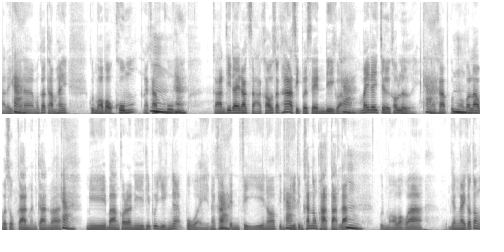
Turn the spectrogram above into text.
อะไรอย่างเงี้ยนะมันก็ทำให้คุณหมอบอกคุ้มนะครับคุ้มการที่ได้รักษาเขาสัก 50%ดีกว่า ไม่ได้เจอเขาเลยนะครับ คุณหมอก็เล่าประสบการณ์เหมือนกันว่า มีบางกรณีที่ผู้หญิงเนี่ยป่วยนะครับ เป็นฝีเนาะฝีฝีถึงขั้นต้องผ่าตัดแล้ว คุณหมอบอกว่ายังไงก็ต้อง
